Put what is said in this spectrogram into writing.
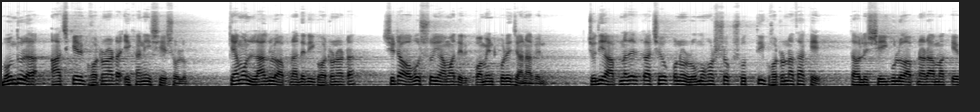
বন্ধুরা, আজকের ঘটনাটা এখানেই শেষ হলো। কেমন লাগল আপনাদের এই ঘটনাটা? সেটা অবশ্যই আমাদের কমেন্ট করে জানাবেন। যদি আপনাদের কাছেও কোনো রোমহর্ষক সত্যি ঘটনা থাকে, তাহলে সেইগুলো আপনারা আমাকে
